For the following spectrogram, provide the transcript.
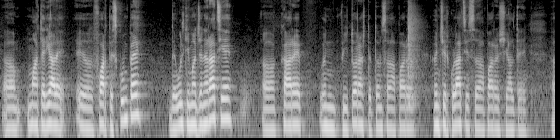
Uh, materiale uh, foarte scumpe, de ultimă generație, uh, care în viitor așteptăm să apară în circulație, să apară și alte uh,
